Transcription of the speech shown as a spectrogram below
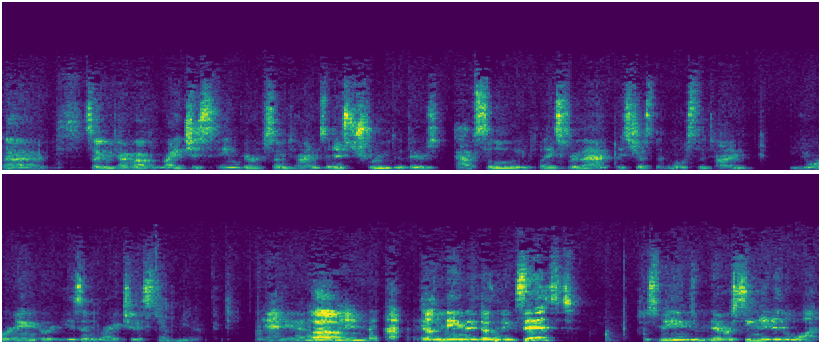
uh, it's like we talk about righteous anger sometimes, and it's true that there's absolutely a place for that. It's just that most of the time, your anger isn't righteous and you know it. Um, doesn't mean it doesn't exist. Just means we've never seen it in the wild.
